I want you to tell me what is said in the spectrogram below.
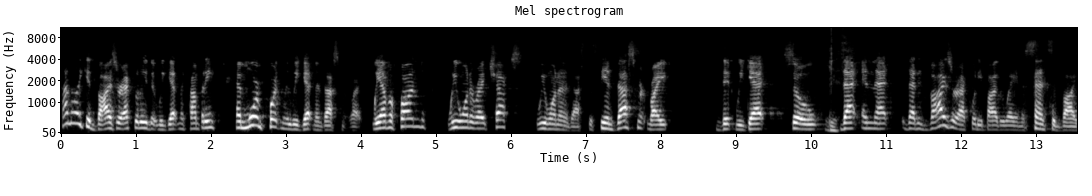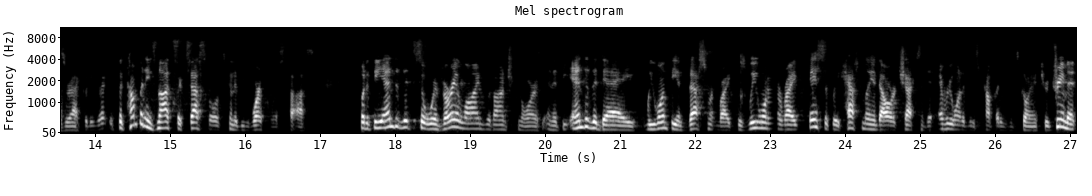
kind of like advisor equity that we get in the company. And more importantly, we get an investment right. We have a fund, we want to write checks, we want to invest. It's the investment right that we get. So yes. that and that that advisor equity, by the way, in a sense, advisor equity. Right? If the company's not successful, it's going to be worthless to us. But at the end of it, so we're very aligned with entrepreneurs. And at the end of the day, we want the investment right because we want to write basically half million dollar checks into every one of these companies that's going through Dreamit.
